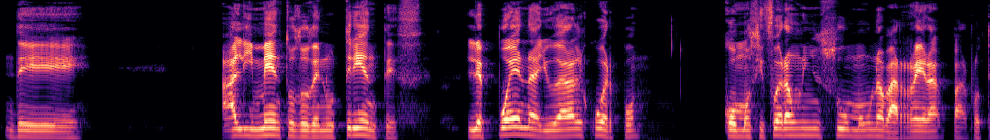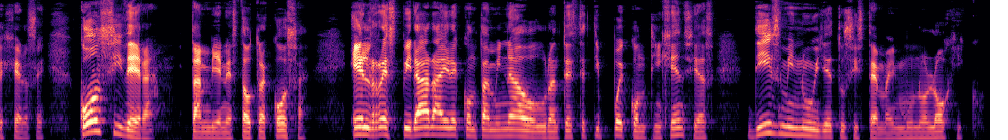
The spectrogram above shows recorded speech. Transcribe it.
de alimentos o de nutrientes le pueden ayudar al cuerpo como si fuera un insumo, una barrera para protegerse. Considera también esta otra cosa. El respirar aire contaminado durante este tipo de contingencias disminuye tu sistema inmunológico.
